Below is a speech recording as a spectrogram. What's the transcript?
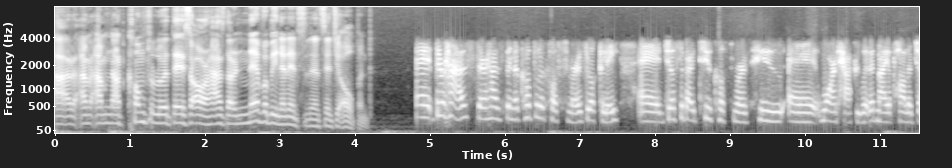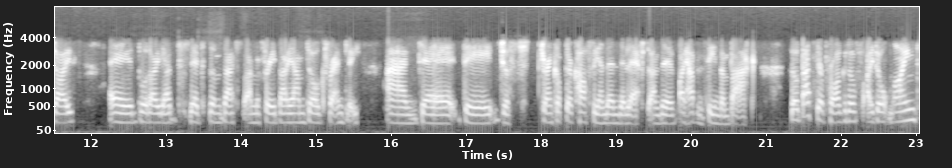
I, I'm, I'm not comfortable with this, or has there never been an incident since you opened? Uh, there has. There has been a couple of customers, luckily, uh, just about two customers who uh, weren't happy with it, and I apologised. Uh, but I had said to them that I'm afraid I am dog friendly, and uh, they just drank up their coffee and then they left, and I haven't seen them back. So that's their prerogative. I don't mind.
